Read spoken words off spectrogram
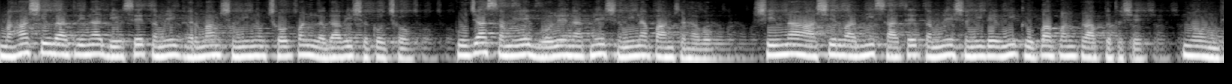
મહાશિવરાત્રિના દિવસે તમે ઘરમાં શમીનો છોડ પણ લગાવી શકો છો. પૂજા સમયે ભોલેનાથને શમીના પાન ચઢાવો. શિવના આશીર્વાદની સાથે તમને શનિદેવની કૃપા પણ પ્રાપ્ત થશે. નોંધ,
